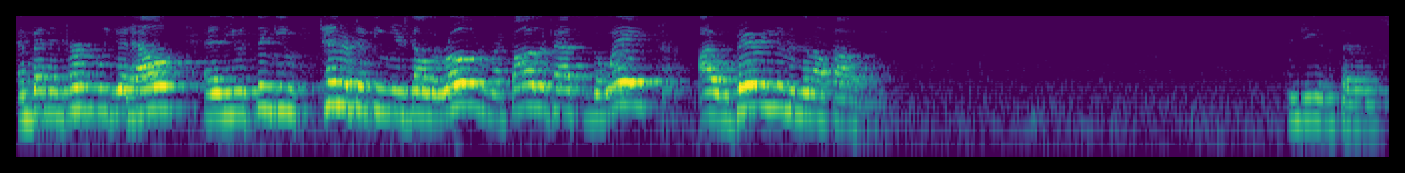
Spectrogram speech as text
and been in perfectly good health. And he was thinking 10 or 15 years down the road, when my father passes away, I will bury him and then I'll follow him. And Jesus says,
